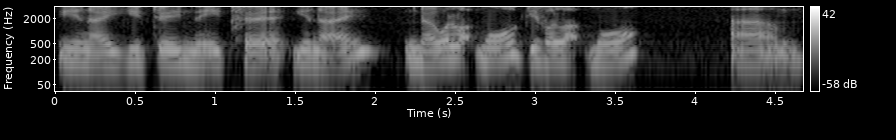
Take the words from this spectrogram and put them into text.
you know you do need to you know know a lot more give a lot more um,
